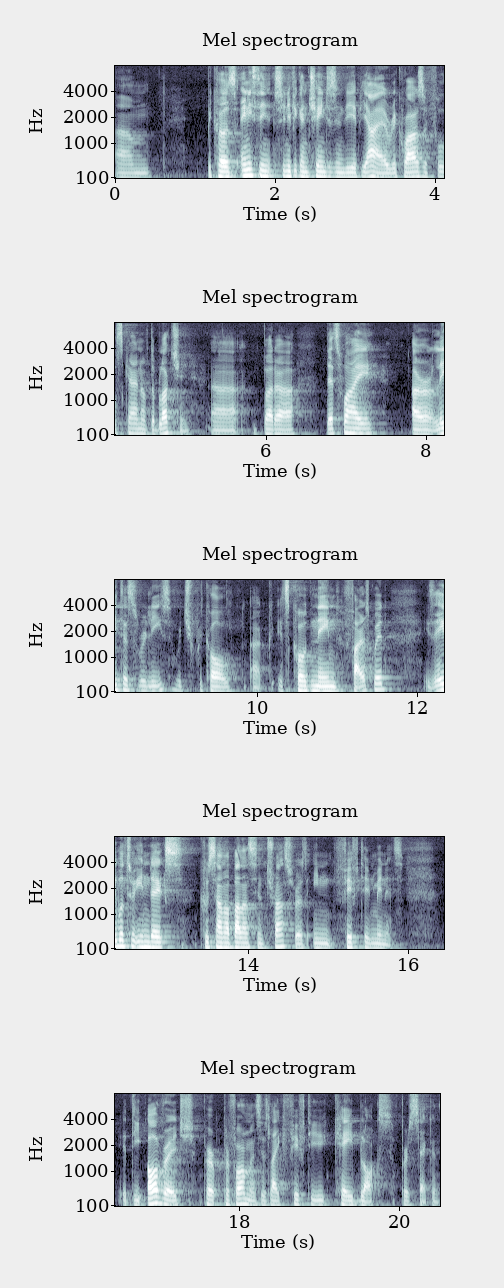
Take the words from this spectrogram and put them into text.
Um, because anything significant changes in the API requires a full scan of the blockchain. Uh, but uh, that's why our latest release, which we call, uh, it's codenamed FireSquid, is able to index Kusama balancing transfers in 15 minutes. It, the average per performance is like 50k blocks per second,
